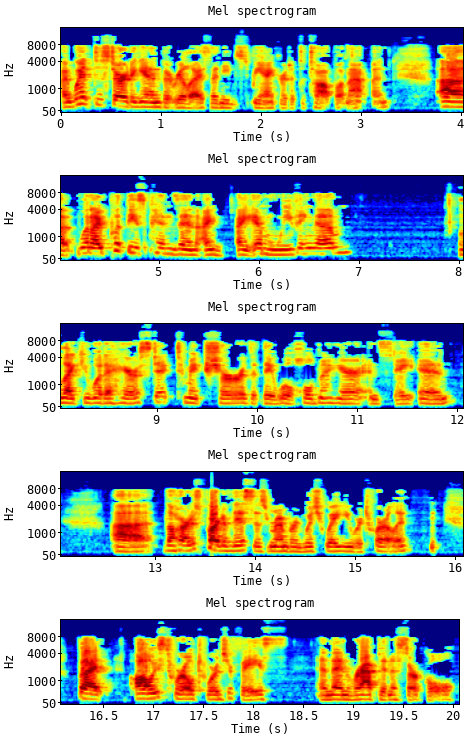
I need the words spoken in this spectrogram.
I went to start again, but realized I needed to be anchored at the top on that one. Uh, when I put these pins in, I, I am weaving them like you would a hair stick to make sure that they will hold my hair and stay in. Uh, the hardest part of this is remembering which way you were twirling, but always twirl towards your face and then wrap in a circle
